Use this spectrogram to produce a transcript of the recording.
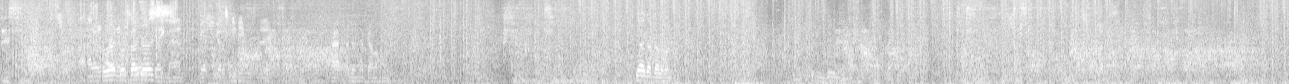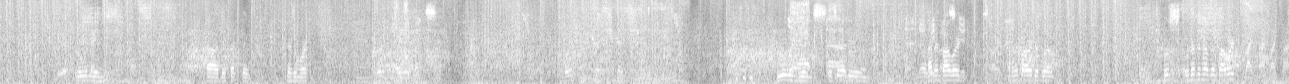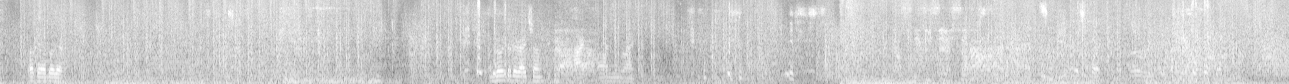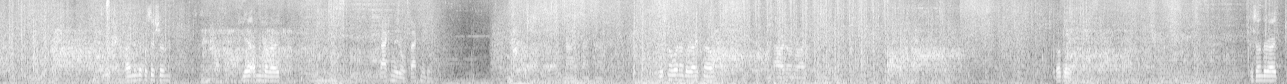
I, I don't, Alright, I don't don't understand what you're guys. saying, man. You, got, you gotta speak English, man. I, I don't have Gjallarhorn. Yeah, I got Gjallarhorn. Freaking ruined it. Yeah. Ruin wings. Uh, defective. Doesn't work. Yeah. Ruined wings. Yeah, wings. It's already ruined. No, no I'm empowered. dude. Sorry. I'm empowered as well. Who's, who doesn't have empowered? Right side, right side. Okay, I'll go there. I'm going to the right, Sean. Arc on the right. That's. I'm in the position. Yeah, I'm in the right. Back middle, back middle. Nice, nice, nice. There's no one on the right now. Empowered on right. Okay. It's on the right.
